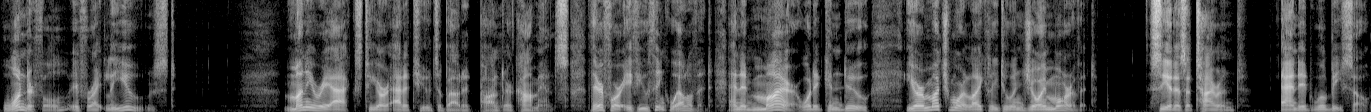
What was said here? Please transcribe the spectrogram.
Wonderful if rightly used. Money reacts to your attitudes about it, Ponder comments. Therefore, if you think well of it and admire what it can do, you're much more likely to enjoy more of it. See it as a tyrant, and it will be so.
